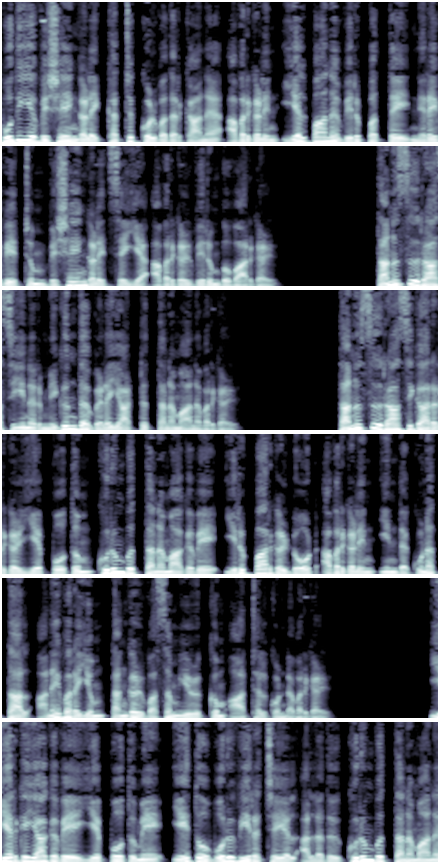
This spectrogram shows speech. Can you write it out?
புதிய விஷயங்களைக் கற்றுக்கொள்வதற்கான அவர்களின் இயல்பான விருப்பத்தை நிறைவேற்றும் விஷயங்களைச் செய்ய அவர்கள் விரும்புவார்கள். தனுசு ராசியினர் மிகுந்த விளையாட்டுத்தனமானவர்கள். தனுசு ராசிகாரர்கள் எப்போதும் குறும்புத்தனமாகவே இருப்பார்கள். டோட் அவர்களின் இந்த குணத்தால் அனைவரையும் தங்கள் வசம் இழுக்கும் ஆற்றல் கொண்டவர்கள். இயற்கையாகவே எப்போதுமே ஏதோ ஒரு வீரச்செயல் அல்லது குறும்புத்தனமான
